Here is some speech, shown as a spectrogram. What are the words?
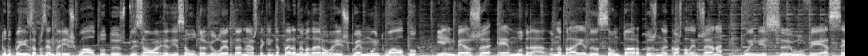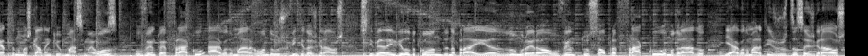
Todo o país apresenta risco alto de exposição à radiação ultravioleta. Nesta quinta-feira, na Madeira, o risco é muito alto e em Beja é moderado. Na praia de São Torpes, na costa alentejana, o índice UV é 7, numa escala em que o máximo é 11. O vento é fraco, a água do mar ronda os 22 graus. Se estiver em Vila do Conde, na praia do Moreiró, o vento sopra fraco a moderado e a água do mar atinge os 16 graus.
